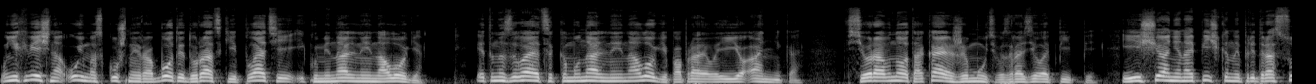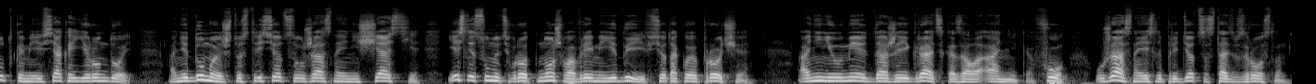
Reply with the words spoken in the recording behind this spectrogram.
У них вечно уйма скучной работы, дурацкие платья и куминальные налоги». «Это называется коммунальные налоги», — поправила ее Анника. «Все равно такая же муть», — возразила Пиппи. «И еще они напичканы предрассудками и всякой ерундой. Они думают, что стрясется ужасное несчастье, если сунуть в рот нож во время еды и все такое прочее. «Они не умеют даже играть», — сказала Анника. «Фу, ужасно, если придется стать взрослым».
